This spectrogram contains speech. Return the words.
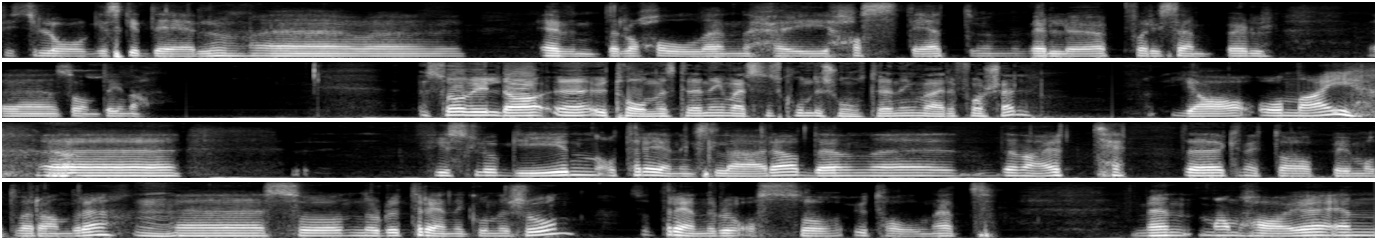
fysiologiske delen. evnen til å holde en høy hastighet ved løp, f.eks. Sånne ting. da. Så vil da utholdenhetstrening versus kondisjonstrening være forskjell? Ja og nei. Ja fysiologien og treningslæra den, eh, den er jo tett eh, knytta opp imot hverandre. Mm. Så når du trener kondisjon, så trener du også utholdenhet. Men man har jo en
